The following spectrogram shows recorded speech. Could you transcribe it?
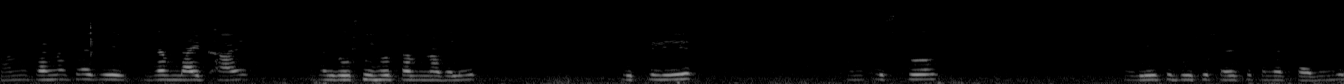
तो हमें करना क्या है कि जब लाइट आए जब रोशनी हो तब ना जले इसके लिए इसको लेके दूसरी साइड से कनेक्ट कर देंगे।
